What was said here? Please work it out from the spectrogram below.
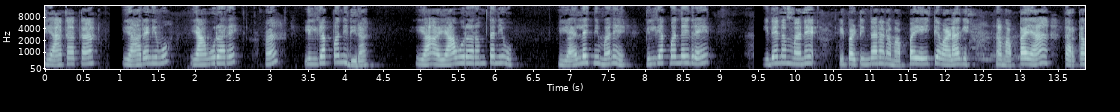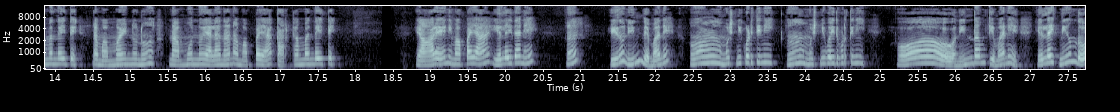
ಯಾಕಾಕ ಯಾರೇ ನೀವು? ಯಾವ ಊರಾರೆ? ಹಾಂ ಇಲ್ಗ್ಯಾಕೆ ಬಂದಿದ್ದೀರಾ? ಯಾ, ಯಾವ ನೀವು? ಎಲ್ಲೈತೆ ನಿಮ್ಮ ಮನೆ? ಇಲ್ಗ್ಯಾಕೆ ಬಂದಿದ್ರೆ? ಇದೇ ನಮ್ಮ ಮನೆ. ಈ ಪಟ್ಟಿಂದಾನ ನಮ್ಮ ಅಪ್ಪ ಐತೆ ಒಳಗೆ. ನಮ್ಮ ಅಪ್ಪಯ್ಯ ಕರ್ಕೊಂಬಂದೈತೆ. ನಮ್ಮ ಅಮ್ಮ ಇನ್ನೂ ನಮ್ಮನ್ನು ಎಲ್ಲನ ನಮ್ಮ ಅಪ್ಪಯ್ಯ ಕರ್ಕೊಂಬಂದೈತೆ. ಯಾರೇ ನಿಮ್ಮಪ್ಪಯ್ಯ? ಎಲ್ಲ ಇದ್ದಾನೆ? ಹಾಂ? ಇದು ನಿಂದೆ ಮನೆ? ಹ್ಞೂ ಮುಷ್ಣಿ ಕೊಡ್ತೀನಿ. ಹ್ಞೂ ಮುಷ್ಣಿ ಒಯ್ದು ಬಿಡ್ತೀನಿ. ಓ, ನಿಂದಂತಿ ಮನೆ. ಎಲ್ಲೈತೆ ನಿಂದು?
